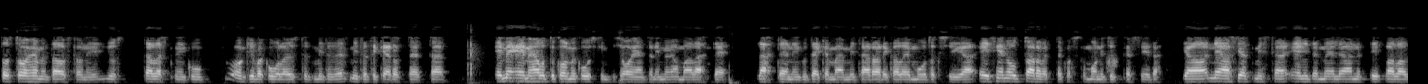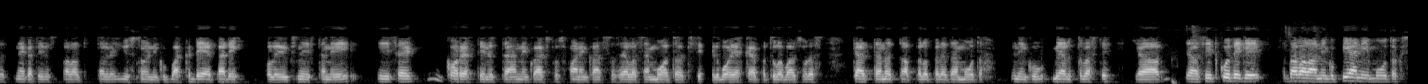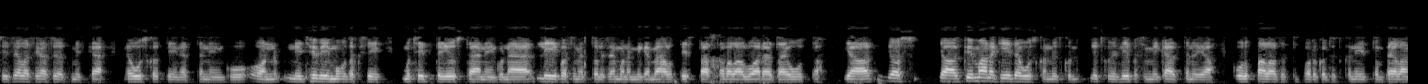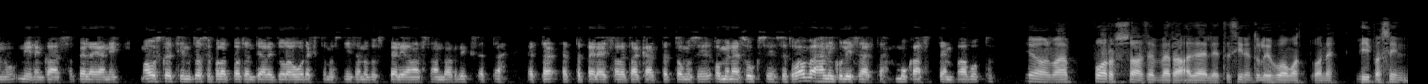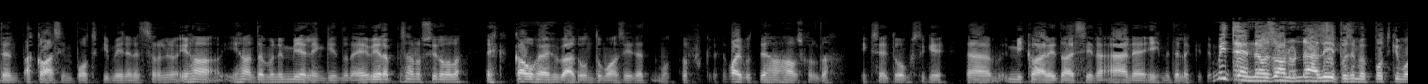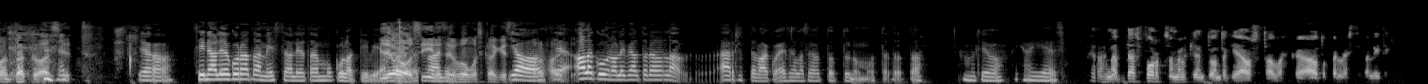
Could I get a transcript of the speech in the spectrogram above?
tuosta ohjelman taustalla, niin just tällaista niin kuin, on kiva kuulla just, että mitä te, mitä te kerrotte, että ei me, ei me haluttu 360 ohjainta nimenomaan lähteä, lähteä niin kuin tekemään mitään radikaaleja muutoksia, ja ei siihen ollut tarvetta, koska moni tykkäsi siitä. Ja ne asiat, mistä eniten meille annettiin palautetta, negatiivista palautetta, oli just noin niin kuin vaikka D-padi oli yksi niistä, niin, niin se korjattiin nyt tähän niin kuin Xbox Onein kanssa sellaisen muotoon, että sillä voi ehkä jopa tulevaisuudessa käyttää noita tappelupelejä tai muuta niin kuin miellyttävästi. Ja, ja sitten kuitenkin tavallaan niin kuin pieniä muutoksia, sellaisia asioita, mitkä me uskottiin, että niin kuin on niitä hyviä muutoksia, mutta sitten just tämä, niin nämä liipasimet oli semmoinen, mikä me haluttiin taas tavallaan luoda jotain uutta. Ja jos ja kyllä mä ainakin itse uskon, nyt kun, nyt kun niitä liipasimmin käyttänyt ja kuullut palautetta porukat, jotka niitä on pelannut niiden kanssa pelejä, niin mä uskon, että siinä tosi paljon potentiaalia tulee uudeksi niin sanotusti pelialan standardiksi, että, että, että peleissä aletaan käyttää tuommoisia ominaisuuksia. Se tuo vähän niin kuin lisää sitä mukaansa tempaavuutta. Joo, mä Forssaa sen verran ajelin, että siinä tuli huomattua ne liipasinten takaisin potkiminen. Että se oli ihan, ihan tämmöinen mielenkiintoinen. Ei vielä saanut sillä ehkä kauhean hyvää tuntumaa siitä, mutta kyllä se vaikutti ihan hauskalta miksei tuommoistakin tämä Mikaeli taisi siinä ääneen ihmetelläkin, että miten ne on saanut nämä liipasimet potkimaan takaisin. Joo. Siinä oli joku rata, missä oli jotain mukulakiviä. Joo, siinä se huomasi kaikista Joo, se alkuun oli vielä todella ärsyttävää, kun ei sellaisen ole tottunut, mutta tota, mut joo, ihan jees. Herranä, pitäisi Forza melkein tuon takia ostaa vaikka autopelleistä välitäkin.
